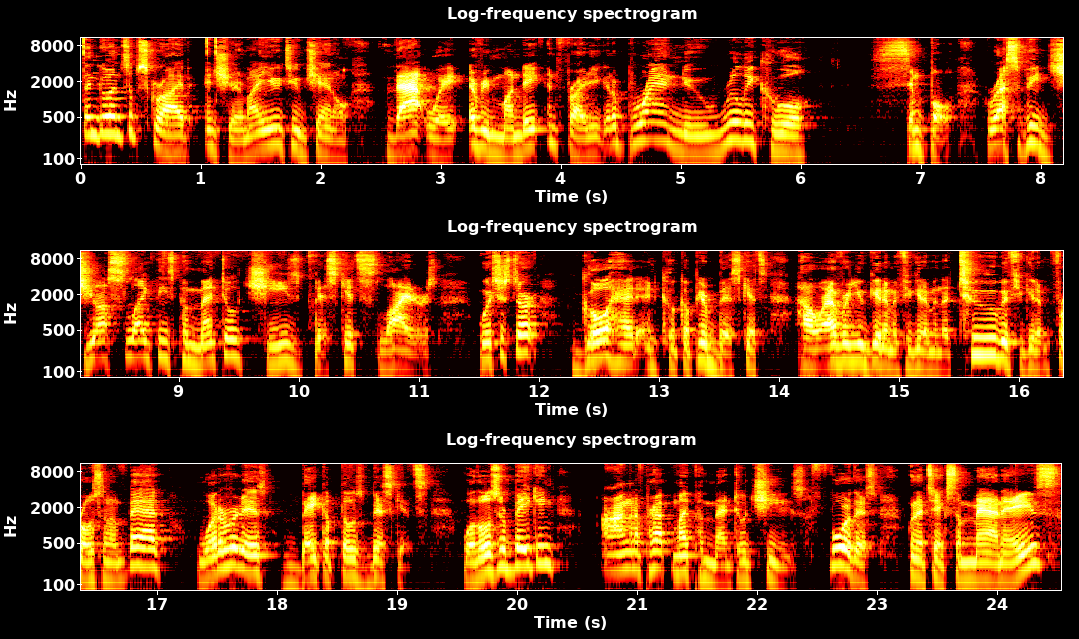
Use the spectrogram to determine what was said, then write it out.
then go and subscribe and share my YouTube channel. That way, every Monday and Friday, you get a brand new, really cool, simple recipe just like these pimento cheese biscuit sliders. Which to start, go ahead and cook up your biscuits however you get them. If you get them in the tube, if you get them frozen in a bag, whatever it is, bake up those biscuits. While those are baking, I'm gonna prep my pimento cheese. For this, I'm gonna take some mayonnaise,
